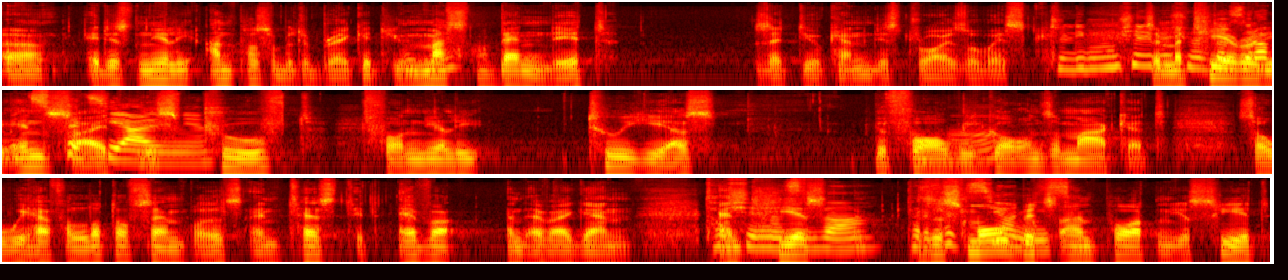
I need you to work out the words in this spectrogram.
uh, it is nearly impossible to break it. You must bend it that you can destroy the whisk. Czyli the material inside specjalnie. is proved for nearly two years before we go on the market. So we have a lot of samples and test it ever and ever again. To and here's the small bits are important. You see it,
